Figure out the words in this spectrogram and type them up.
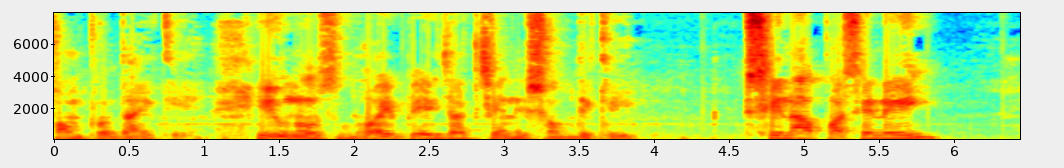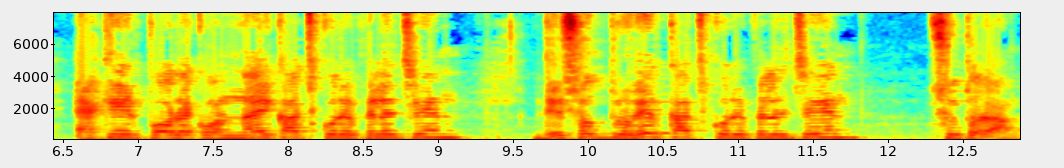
সম্প্রদায়কে। ইউনুস ভয় পেয়ে যাচ্ছেন এসব দেখেই সেনা পাশে নেই, একের পর এক অন্যায় কাজ করে ফেলেছেন দেশদ্রোহের কাজ করে ফেলেছেন, সুতরাং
